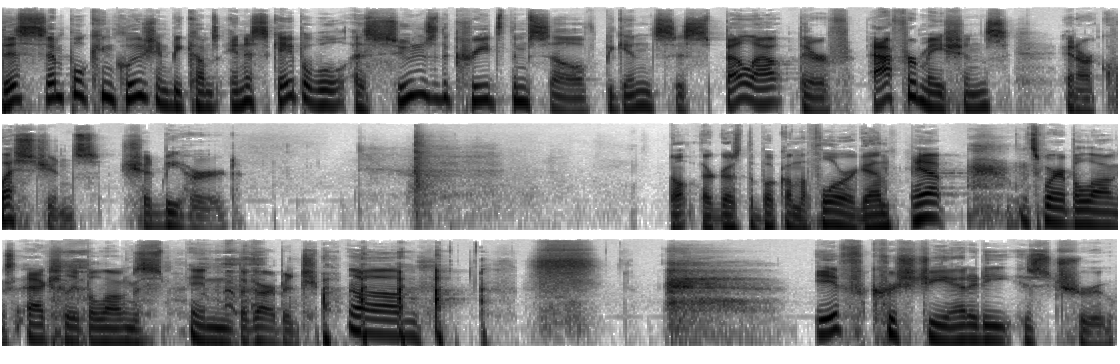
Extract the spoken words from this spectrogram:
This simple conclusion becomes inescapable as soon as the creeds themselves begin to spell out their affirmations and our questions should be heard. Oh, there goes the book on the floor again. Yep, that's where it belongs. Actually, it belongs in the garbage. Um, if Christianity is true,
